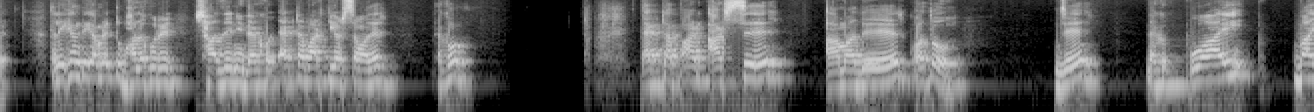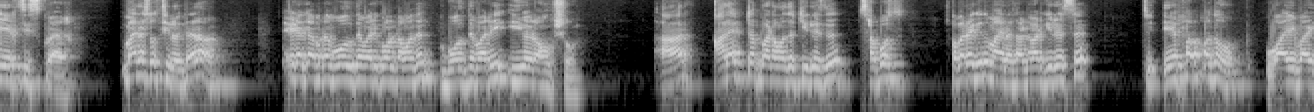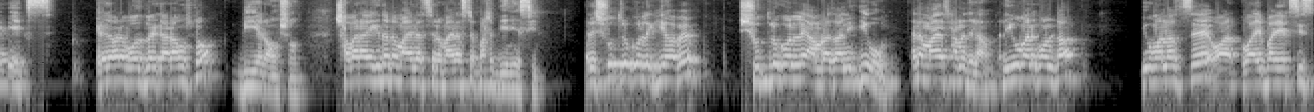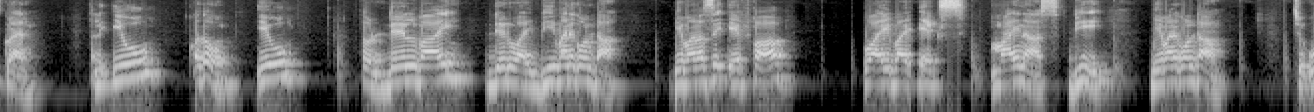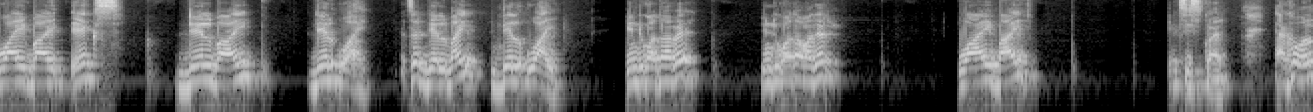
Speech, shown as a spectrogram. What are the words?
তাহলে এখান থেকে আমরা একটু ভালো করে সাজিয়ে নিই। দেখো, একটা পার্ট কি আসছে আমাদের? দেখো, একটা পার্ট আসছে আমাদের কত? যে দেখো y by x square minus ছিল তাই না? এটাকে আমরা বলতে পারি কোনটা আমাদের? বলতে পারি ইউ এর অংশ। আর আরেকটা পার্ট আমাদের কি রয়েছে? সাপোজ সবার কিন্তু মাইনাস আরেকটা পার্ট কি রয়েছে? এফ কত? ওয়াই বাই এক্স এটাকে আমরা বলতে পারি কার অংশ? বি এর অংশ। সবার আগে কিন্তু একটা মাইনাস ছিল মাইনাসটা পাশে দিয়ে নিয়েছি। তাহলে সূত্র করলে কি হবে? সূত্র করলে আমরা জানি ইউ তাই না? মাইনাস সামনে দিলাম। তাহলে ইউ মানে কোনটা? ইউ মানে হচ্ছে ওয়াই বাই এক্স স্কোয়ার তাহলে ইউ কত? ইউ তো del by del y v মানে কোনটা? ভি মানে হচ্ছে f of y by x minus v v মানে কোনটা? Y by x del by del y del by del y into কত হবে? ইন্টু কত আমাদের? ওয়াই বাই এক্স স্কোয়ার এখন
